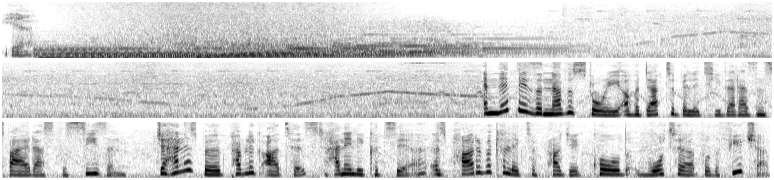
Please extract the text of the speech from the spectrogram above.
Yeah. And then there's another story of adaptability that has inspired us this season. Johannesburg public artist Haneli Coetzee is part of a collective project called Water for the Future.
